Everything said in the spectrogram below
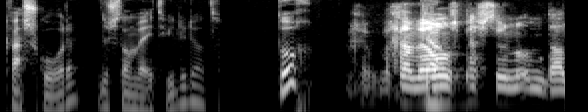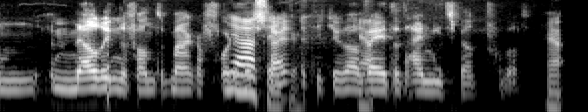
qua scoren. Dus dan weten jullie dat. Toch? We gaan wel ja. ons best doen om dan een melding ervan te maken voor de ja, wedstrijd. Zeker. Dat je wel ja. weet dat hij niet speelt, bijvoorbeeld. Ja,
